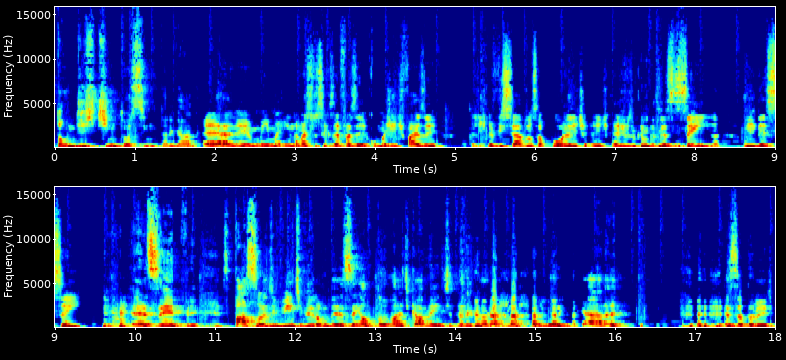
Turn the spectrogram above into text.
tão distinto assim, tá ligado? É, ainda mais se você quiser fazer como a gente faz aí. A gente é viciado nessa porra, a gente, a gente às vezes quer fazer 100, né? Um D100. É sempre. Passou de 20 virou um D100 automaticamente, tá ligado? É muito ruim, cara. Exatamente.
